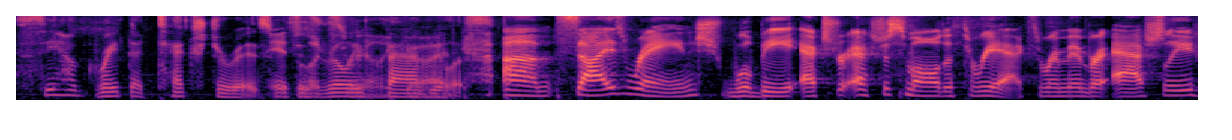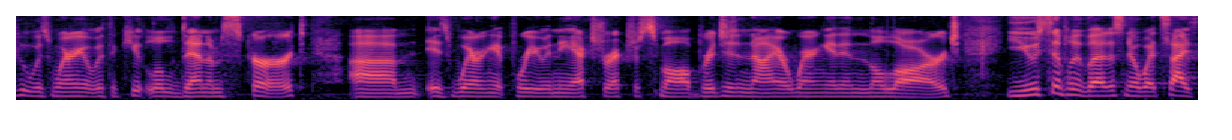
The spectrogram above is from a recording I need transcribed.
See how great that texture is, It which is looks really, fabulous. Um, size range will be extra, extra small to 3X. Remember, Ashley, who was wearing it with a cute little denim skirt, um, is wearing it for you in the extra, extra small. Bridget and I are wearing it in the large. You simply let us know what size.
